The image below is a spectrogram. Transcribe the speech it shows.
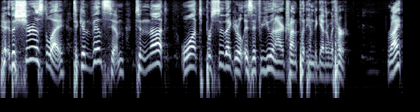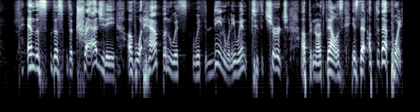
the surest way to convince him to not want to pursue that girl is if you and I are trying to put him together with her, right? And this, this, the tragedy of what happened with, with Dean when he went to the church up in North Dallas is that up to that point,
